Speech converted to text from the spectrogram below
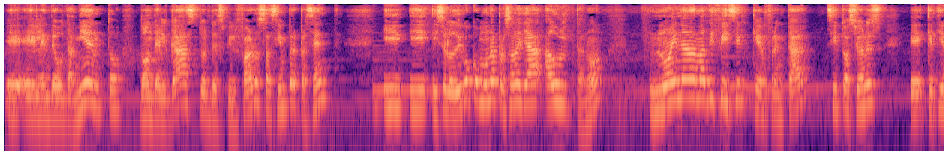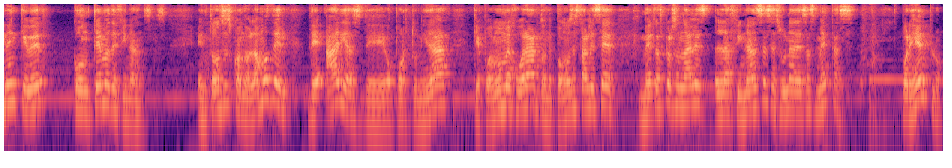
el endeudamiento, donde el gasto, el despilfarro está siempre presente. Y, se lo digo como una persona ya adulta, ¿no? No hay nada más difícil que enfrentar situaciones eh, que tienen que ver con temas de finanzas. Entonces, cuando hablamos de, de, áreas de oportunidad que podemos mejorar, donde podemos establecer metas personales, las finanzas es una de esas metas. Por ejemplo,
